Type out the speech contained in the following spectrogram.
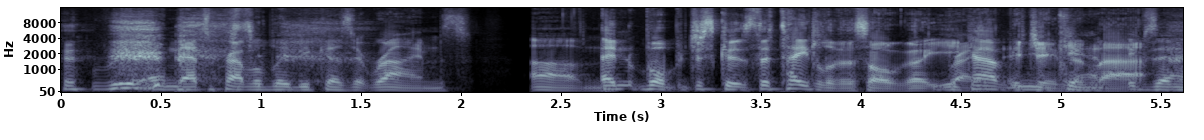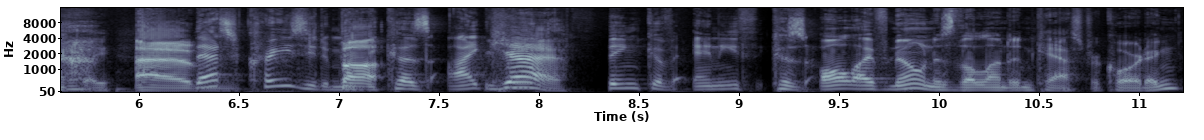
And that's probably because it rhymes um, And well, just because the title of the song, like, you Right, can't be and can't, that. exactly. Um, That's crazy to me but- because I can't yeah. think of anything because all I've known is the London cast recording.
